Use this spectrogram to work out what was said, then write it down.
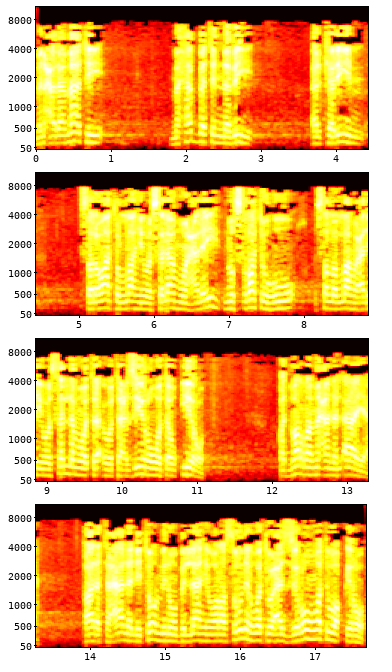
من علامات محبة النبي الكريم صلوات الله وسلامه عليه نصرته صلى الله عليه وسلم وتعزيره وتوقيره. قد مر معنا الآية قال تعالى لتؤمنوا بالله ورسوله وتعزروه وتوقروه.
